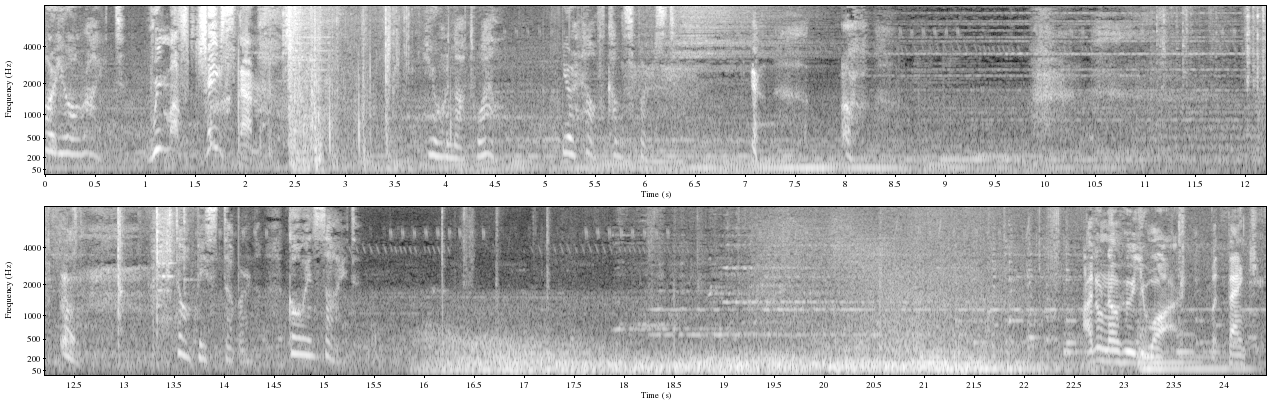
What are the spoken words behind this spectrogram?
Are you all right? We must chase them! You are not well. Your health comes first. Go inside. I don't know who you are, but thank you.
